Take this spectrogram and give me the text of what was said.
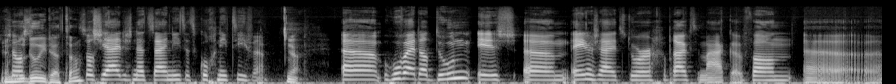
en zoals, hoe doe je dat dan? Zoals jij dus net zei, niet het cognitieve. Ja. Uh, hoe wij dat doen is um, enerzijds door gebruik te maken van uh,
